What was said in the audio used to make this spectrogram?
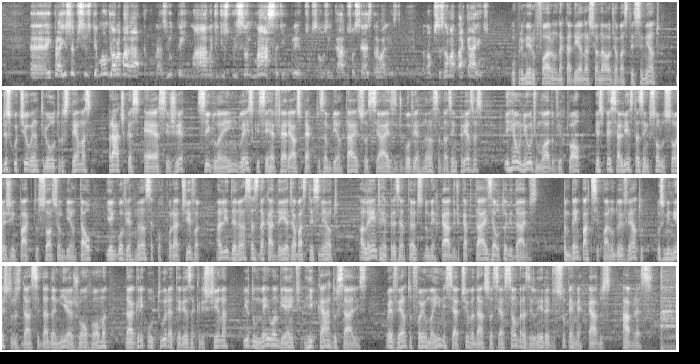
É, e para isso é preciso ter mão de obra barata. O Brasil tem uma arma de destruição em massa de empregos, que são os encargos sociais e trabalhistas. Então nós precisamos atacar isso. O primeiro Fórum da Cadeia Nacional de Abastecimento discutiu, entre outros temas, práticas ESG, sigla em inglês que se refere a aspectos ambientais, sociais e de governança das empresas, e reuniu de modo virtual especialistas em soluções de impacto socioambiental e em governança corporativa a lideranças da cadeia de abastecimento, além de representantes do mercado de capitais e autoridades. Também participaram do evento os ministros da Cidadania João Roma, da Agricultura Tereza Cristina e do Meio Ambiente Ricardo Salles. O evento foi uma iniciativa da Associação Brasileira de Supermercados Abras.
